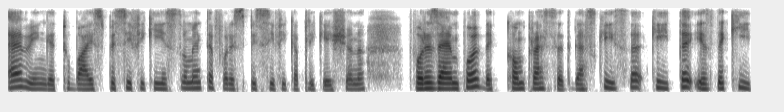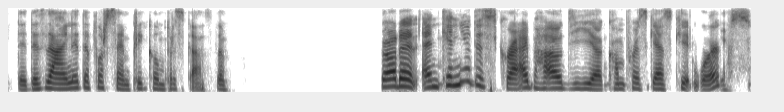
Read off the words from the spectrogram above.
having to buy specific instrument for a specific application. For example, the compressed gas kit is the kit designed for sampling compressed gas. Got it. And can you describe how the uh, compressed gas kit works?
